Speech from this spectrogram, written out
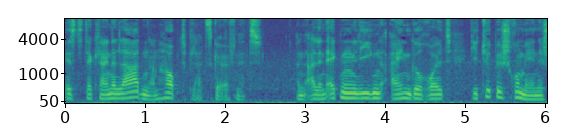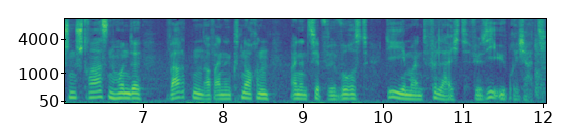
ist der kleine Laden am Hauptplatz geöffnet. An allen Ecken liegen eingerollt die typisch rumänischen Straßenhunde, warten auf einen Knochen, einen Zipfel Wurst, die jemand vielleicht für sie übrig hat.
